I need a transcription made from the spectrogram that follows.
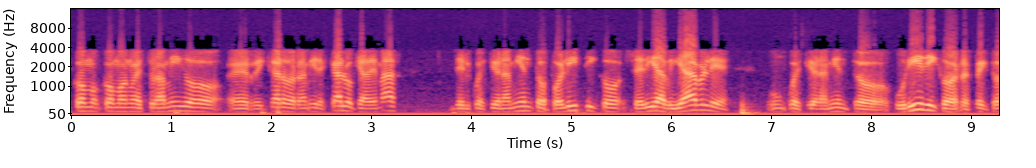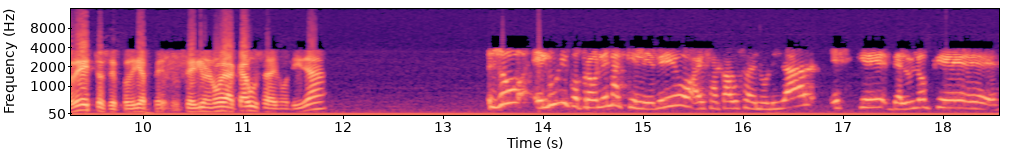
como, como nuestro amigo eh, Ricardo Ramírez Calvo, que además del cuestionamiento político, ¿sería viable un cuestionamiento jurídico respecto de esto? ¿Se podría ¿Sería una nueva causa de nulidad? Yo, el único problema que le veo a esa causa de nulidad es que del bloque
